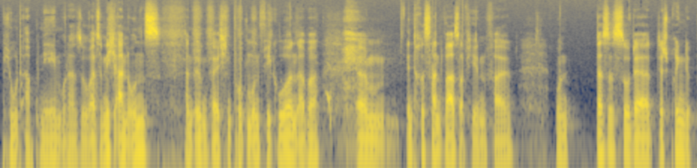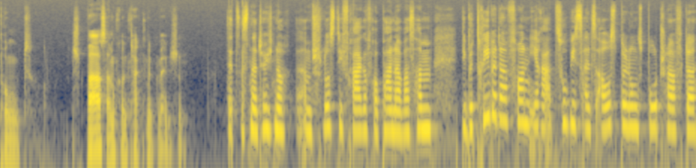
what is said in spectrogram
Blut abnehmen oder so. Also nicht an uns, an irgendwelchen Puppen und Figuren, aber ähm, interessant war es auf jeden Fall. Und das ist so der, der springende Punkt. Spaß am Kontakt mit Menschen. Jetzt ist natürlich noch am Schluss die Frage, Frau Pana, was haben die Betriebe davon, ihre Azubis als Ausbildungsbotschafter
